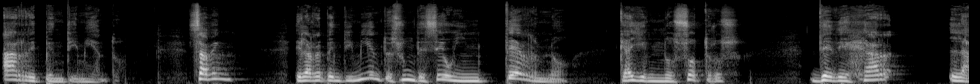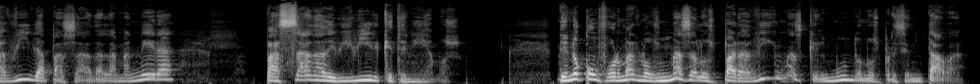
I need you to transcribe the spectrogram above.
arrepentimiento. ¿Saben? El arrepentimiento es un deseo interno que hay en nosotros de dejar la vida pasada, la manera pasada de vivir que teníamos, de no conformarnos más a los paradigmas que el mundo nos presentaba,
